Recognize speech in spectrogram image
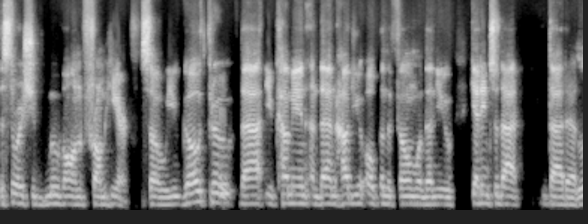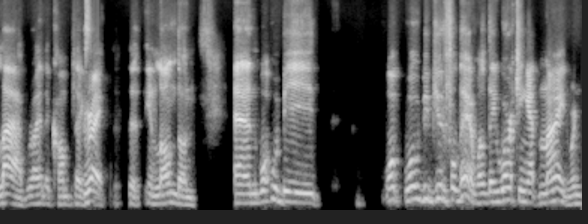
the story should move on from here. So you go through that, you come in, and then how do you open the film? And then you get into that that uh, lab, right? The complex, right, in London. And what would be what what would be beautiful there? Well, they're working at night. We're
